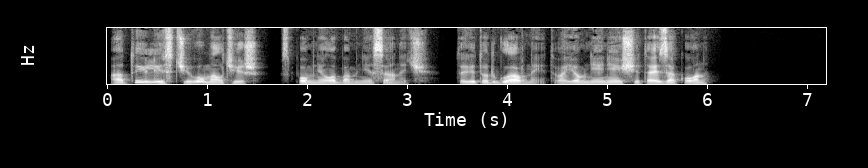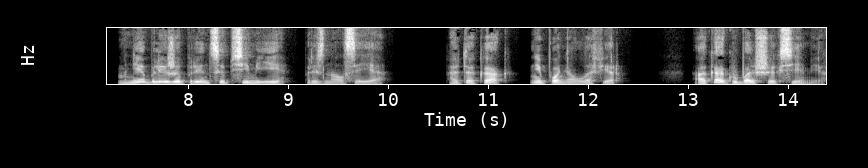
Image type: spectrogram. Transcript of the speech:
«А ты, Лис, чего молчишь?» – вспомнил обо мне Саныч. «Ты тут главный, твое мнение считай закон». «Мне ближе принцип семьи», – признался я. «Это как?» – не понял Лафер. «А как в больших семьях?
